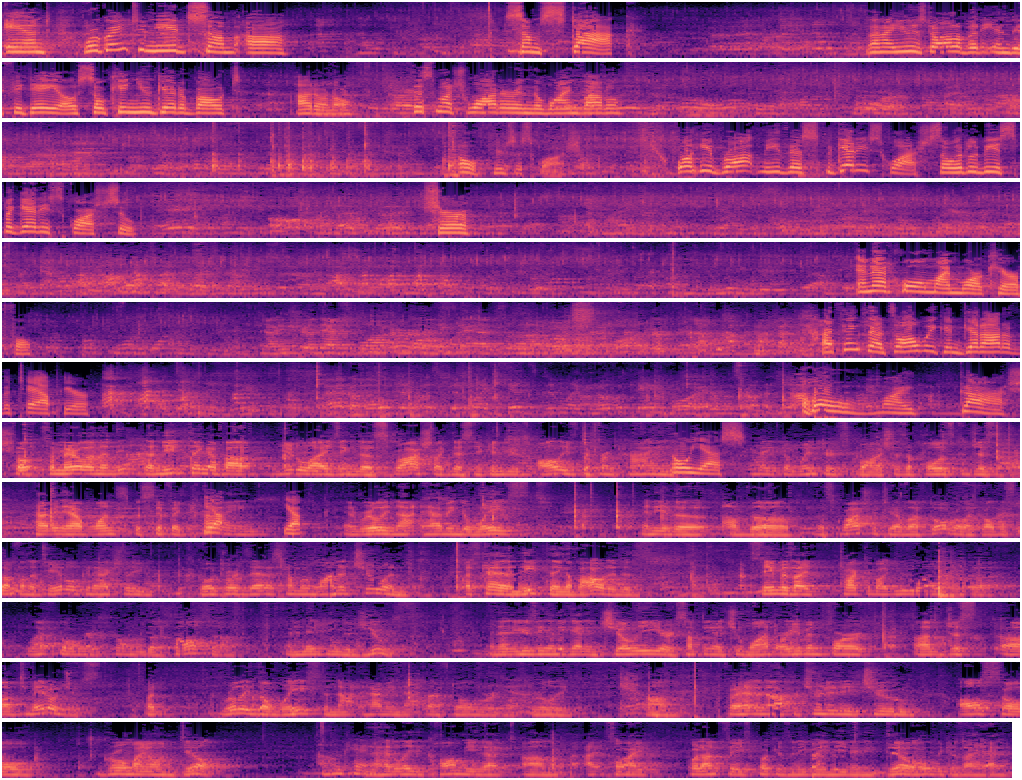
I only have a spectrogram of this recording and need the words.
And we're going to need some uh, some stock. And I used all of it in the fideo, so can you get about, I don't know, this much water in the wine bottle? Oh, here's a squash. Well, he brought me the spaghetti squash, so it'll be a spaghetti squash soup. Sure. And at home, I'm more careful. Now, you sure that's water or uh, I think that's all we can get out of the tap here. I had a whole dentist, didn't like kids, didn't like Novocaine, boy, it was. Oh my gosh. So, so Marilyn, the neat, the neat thing about utilizing the squash like this, you can use all these different kinds Oh, yes. to make the winter squash as opposed to just having to have one specific kind. Yep. Yep. and really not having to waste any of the of the, the squash that you have left over. Like all the stuff on the table can actually go towards that if someone wanted to, and that's kind of the neat thing about it is same as I talked about utilizing the leftovers from the salsa and making the juice. And then using it again in chili or something that you want, or even for um, just uh, tomato juice. But really, the waste and not having that left over is what's really. Um, I had an opportunity to also grow my own dill. And I had a lady call me that, um, I, so I put on Facebook, does anybody need any dill? Because I had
